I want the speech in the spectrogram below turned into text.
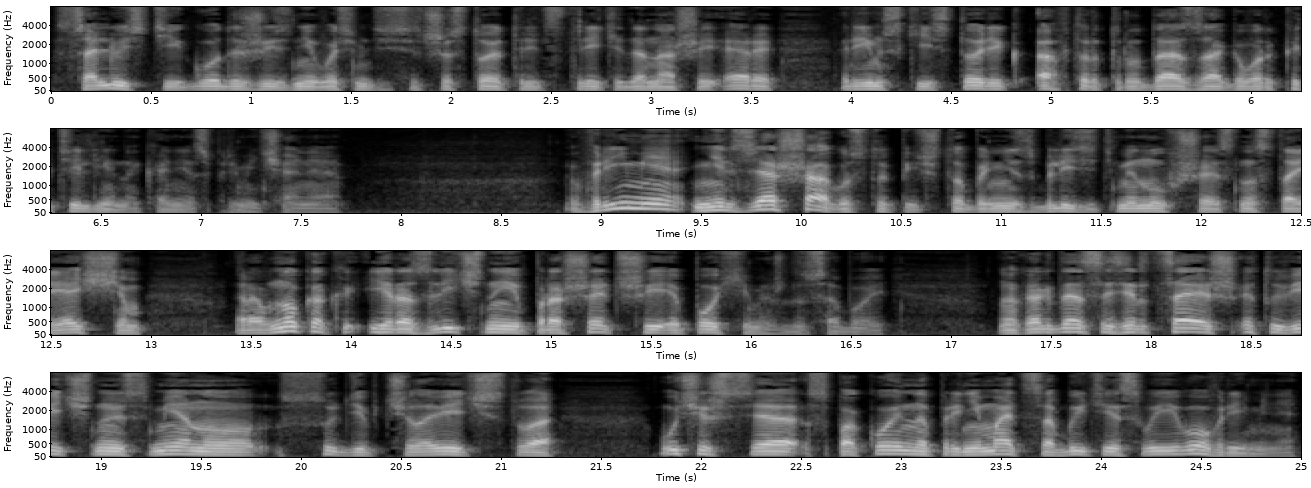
Солюстий, годы жизни 86-33 до нашей эры, римский историк, автор труда «Заговор Кателины», конец примечания. В Риме нельзя шагу ступить, чтобы не сблизить минувшее с настоящим, равно как и различные прошедшие эпохи между собой – но когда созерцаешь эту вечную смену судеб человечества, учишься спокойно принимать события своего времени.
